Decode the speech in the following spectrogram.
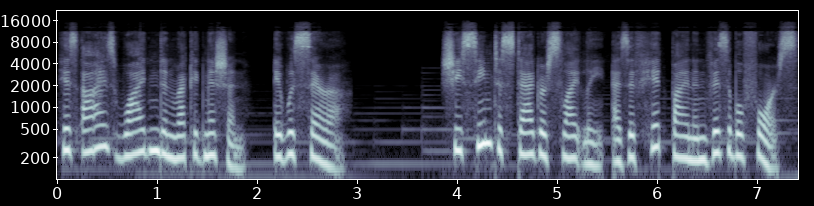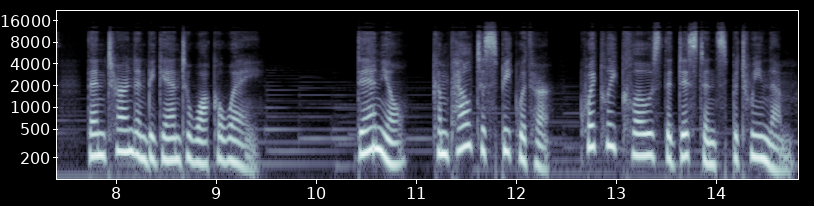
His eyes widened in recognition, it was Sarah. She seemed to stagger slightly as if hit by an invisible force, then turned and began to walk away. Daniel, compelled to speak with her, quickly closed the distance between them.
